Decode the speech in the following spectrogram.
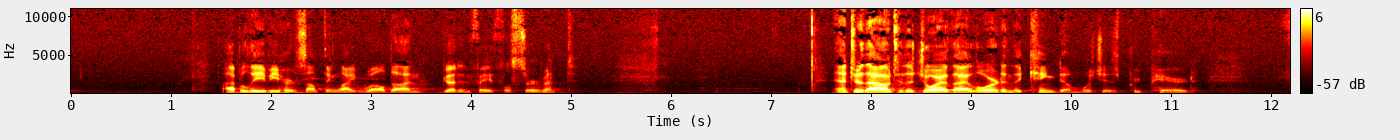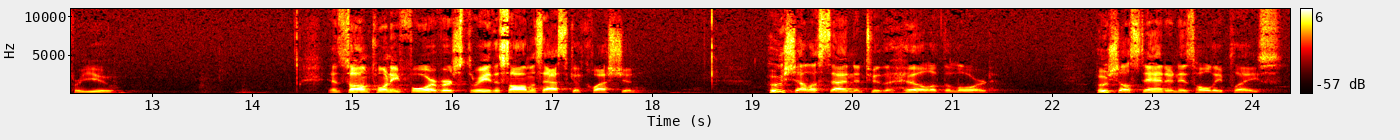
I believe he heard something like, Well done, good and faithful servant. Enter thou into the joy of thy Lord and the kingdom which is prepared for you. In Psalm 24, verse 3, the psalmist asks a question Who shall ascend into the hill of the Lord? Who shall stand in his holy place?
